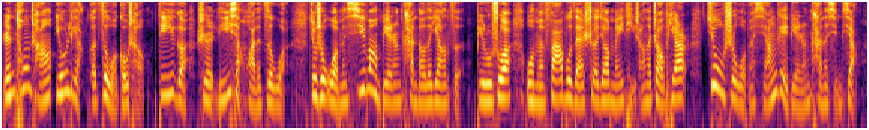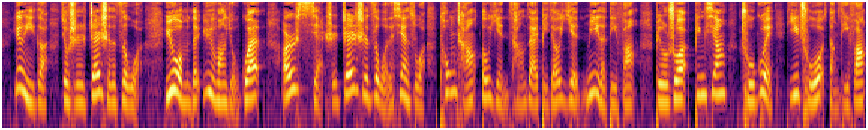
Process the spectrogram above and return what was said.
人通常有两个自我构成，第一个是理想化的自我，就是我们希望别人看到的样子。比如说，我们发布在社交媒体上的照片，就是我们想给别人看的形象。另一个就是真实的自我，与我们的欲望有关，而显示真实自我的线索通常都隐藏在比较隐秘的地方，比如说冰箱、橱柜、衣橱等地方。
